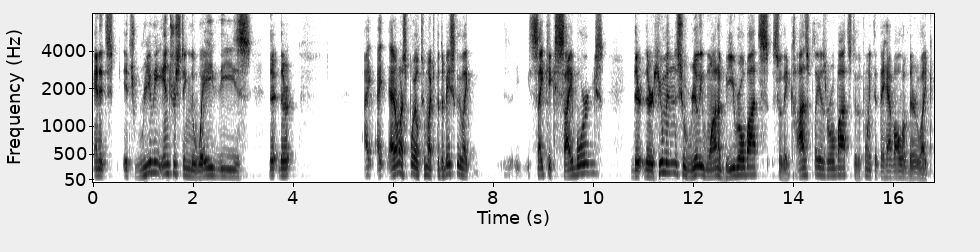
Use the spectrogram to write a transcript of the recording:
and it's it's really interesting the way these they're, they're I, I, I don't want to spoil too much, but they're basically like psychic cyborgs. They're they're humans who really want to be robots, so they cosplay as robots to the point that they have all of their like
